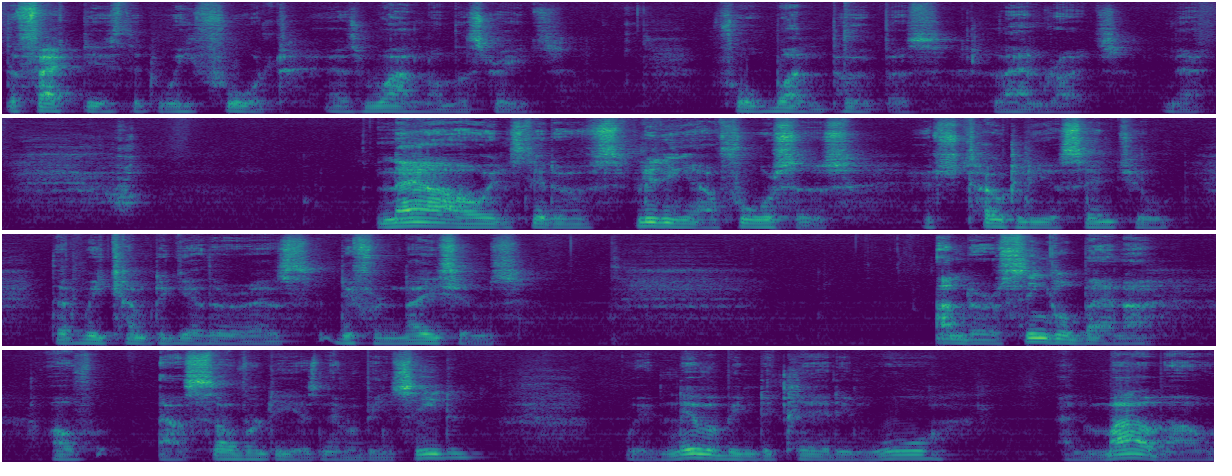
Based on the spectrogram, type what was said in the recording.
the fact is that we fought as one on the streets for one purpose, land rights. Now, instead of splitting our forces, it's totally essential that we come together as different nations under a single banner of our sovereignty has never been ceded. We've never been declared in war. And Mabo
